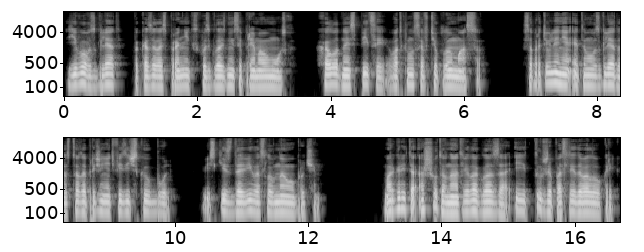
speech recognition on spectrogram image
Его взгляд, показалось, проник сквозь глазницы прямо в мозг. Холодной спицей воткнулся в теплую массу. Сопротивление этому взгляду стало причинять физическую боль. Виски сдавило словно обручем. Маргарита Ашотовна отвела глаза, и тут же последовал окрик.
